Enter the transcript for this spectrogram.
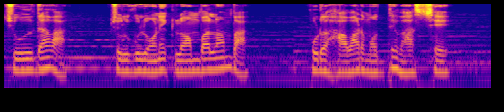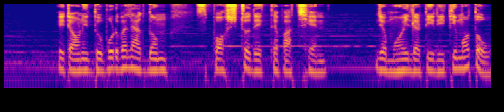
চুল দেওয়া, চুলগুলো অনেক লম্বা লম্বা, পুরো হাওয়ার মধ্যে ভাসছে। এটা উনি দুপুরবেলা একদম স্পষ্ট দেখতে পাচ্ছেন যে মহিলাটি রীতিমতো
